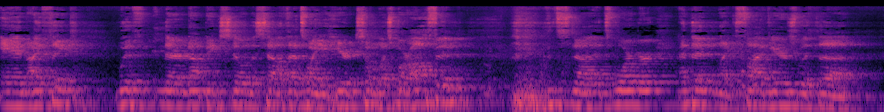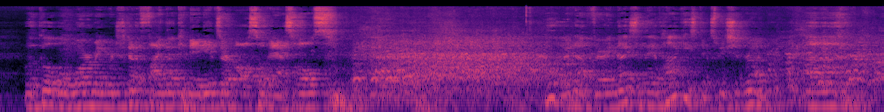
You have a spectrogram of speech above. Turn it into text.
And I think with there not being snow in the south, that's why you hear it so much more often. it's not. It's warmer, and then like five years with uh, with global warming, we're just gonna find out Canadians are also assholes. oh, they're not very nice, and they have hockey sticks. We should run. Uh,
